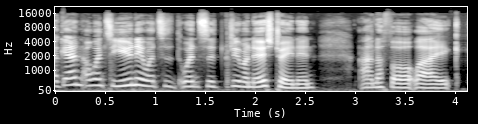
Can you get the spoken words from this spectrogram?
again, I went to uni, went to went to do my nurse training, and I thought like.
